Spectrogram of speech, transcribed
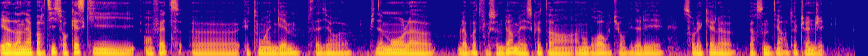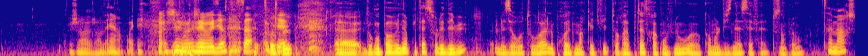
Et la dernière partie sur qu'est-ce qui en fait euh, est ton endgame, c'est-à-dire finalement la boîte fonctionne bien, mais est-ce que tu as un, un, endroit où tu as envie d'aller sur lequel personne n'ira te changer J'en ai un, oui. je, vais vous dire tout ça. Euh, donc on peut revenir peut-être sur les débuts, le 0 to 1, le product market fit. Peut-être raconte-nous euh, comment le business est fait, tout simplement. Ça marche.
